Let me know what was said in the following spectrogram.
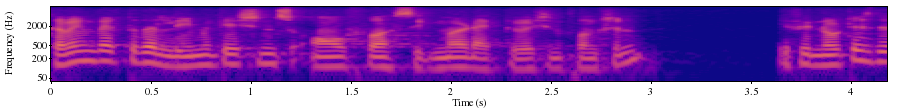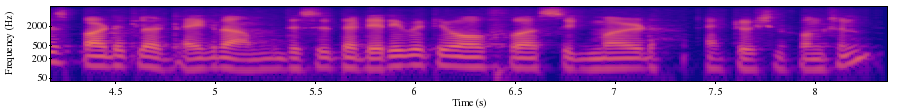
Coming back to the limitations of a sigmoid activation function, if you notice this particular diagram, this is the derivative of a sigmoid activation function.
